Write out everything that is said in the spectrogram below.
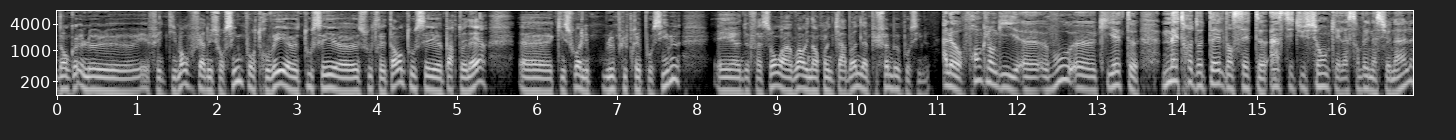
Donc, effectivement, il faut faire du sourcing pour trouver euh, tous ces sous-traitants, tous ces partenaires qui soient le plus près possible et de façon à avoir une empreinte carbone la plus faible possible. Alors, Franck Langui, euh, vous qui êtes maître d'hôtel dans cette institution qui est l'Assemblée nationale,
